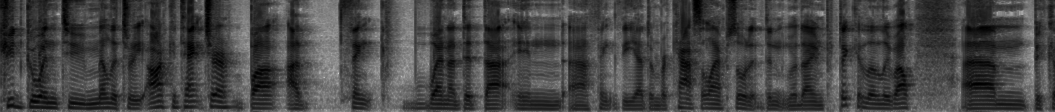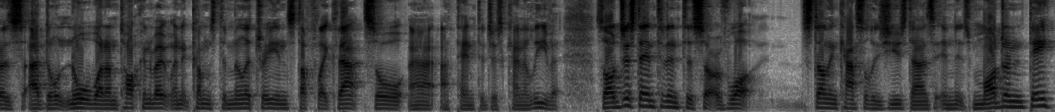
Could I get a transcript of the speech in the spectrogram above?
could go into military architecture, but I think when I did that in, uh, I think the Edinburgh Castle episode, it didn't go down particularly well um, because I don't know what I'm talking about when it comes to military and stuff like that. So uh, I tend to just kind of leave it. So I'll just enter into sort of what Stirling Castle is used as in its modern day.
